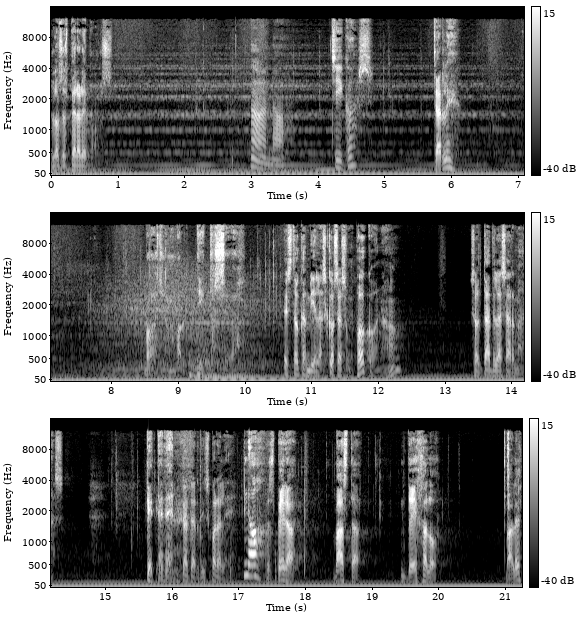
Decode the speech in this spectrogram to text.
Los esperaremos. Oh, no. Chicos, ¿Charlie? Vaya, maldito sea. Esto cambia las cosas un poco, ¿no? Soltad las armas. Que te den. Cater, dispárale. no. Espera, basta. Déjalo. ¿Vale?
